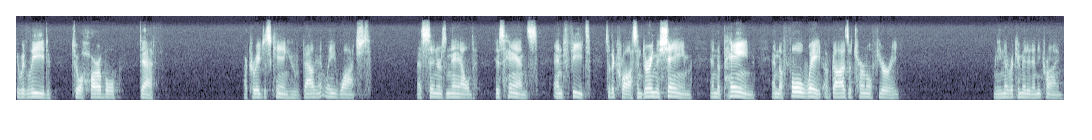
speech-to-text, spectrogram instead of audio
it would lead to a horrible death. Our courageous King, who valiantly watched as sinners nailed his hands and feet to the cross, enduring the shame and the pain and the full weight of God's eternal fury when he never committed any crime,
